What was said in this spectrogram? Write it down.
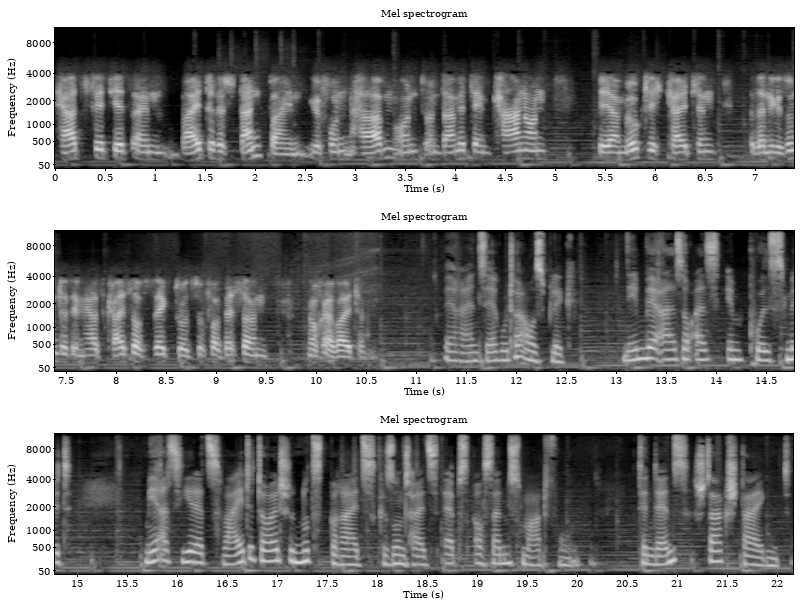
Herzfit jetzt ein weiteres Standbein gefunden haben und, und damit den Kanon der Möglichkeiten, seine Gesundheit im Herz-Kreislauf-Sektor zu verbessern, noch erweitern. Wäre ein sehr guter Ausblick. Nehmen wir also als Impuls mit. Mehr als jeder zweite Deutsche nutzt bereits Gesundheits-Apps auf seinem Smartphone. Tendenz stark steigend.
